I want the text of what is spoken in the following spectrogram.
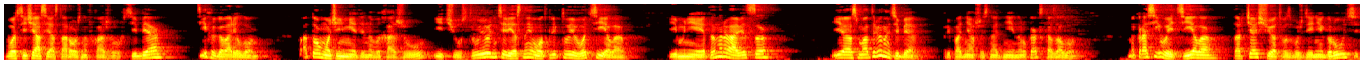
Вот сейчас я осторожно вхожу в тебя, тихо говорил он. Потом очень медленно выхожу и чувствую интересный отклик твоего тела. И мне это нравится. «Я смотрю на тебя», — приподнявшись над ней на руках, сказал он. «На красивое тело, торчащую от возбуждения грудь».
